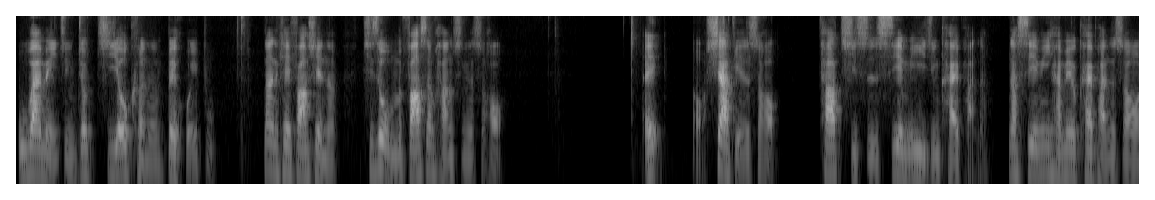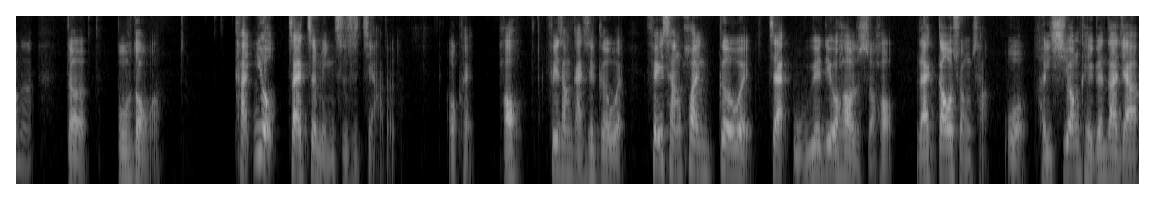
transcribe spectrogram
五百美金就极有可能被回补。那你可以发现呢，其实我们发生行情的时候，哎哦下跌的时候，它其实 CME 已经开盘了。那 CME 还没有开盘的时候呢的波动啊，它又再证明一次是假的。OK，好。非常感谢各位，非常欢迎各位在五月六号的时候来高雄场，我很希望可以跟大家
